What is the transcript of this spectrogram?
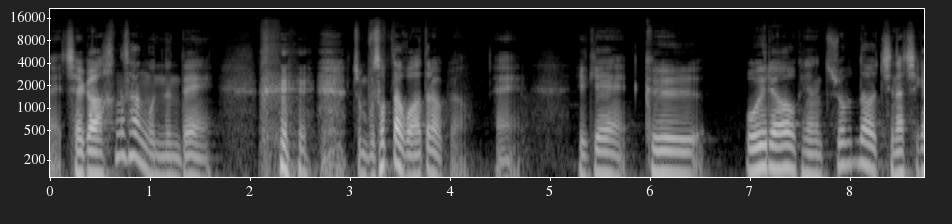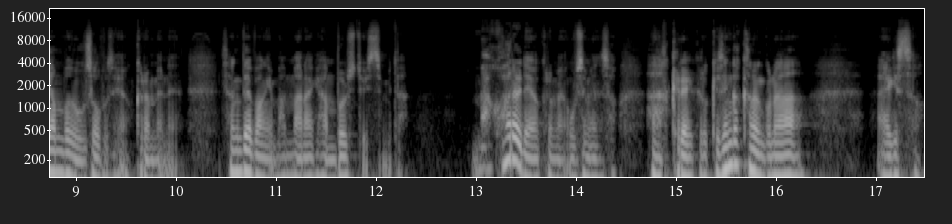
예, 제가 항상 웃는데 좀 무섭다고 하더라고요. 예, 이게 그 오히려 그냥 좀 더 지나치게 한번 웃어보세요. 그러면은 상대방이 만만하게 안 볼 수도 있습니다. 막 화를 내요. 그러면 웃으면서 아 그래 그렇게 생각하는구나. 알겠어.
